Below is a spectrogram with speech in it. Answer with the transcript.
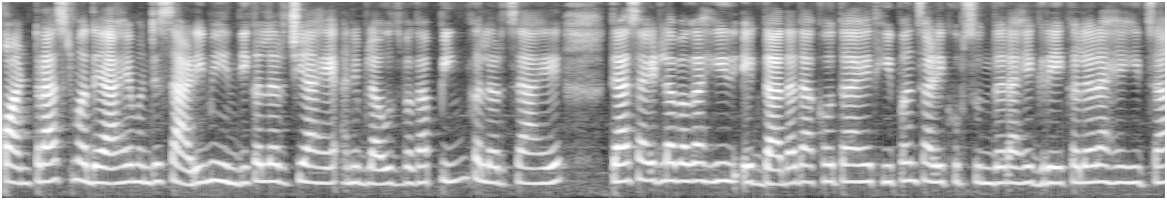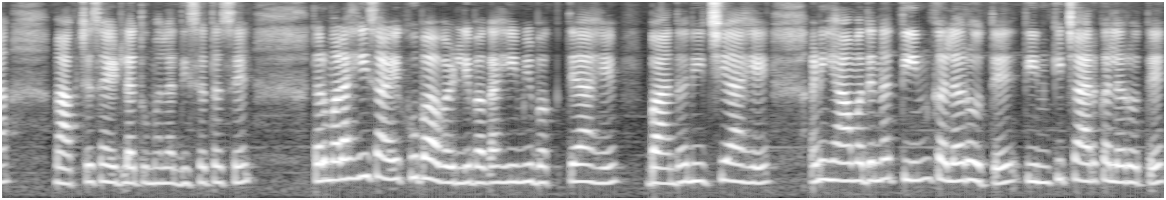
कॉन्ट्रास्टमध्ये आहे म्हणजे साडी मेहंदी कलरची आहे आणि ब्लाऊज बघा पिंक कलरचा आहे. त्या साईडला बघा ही एक दादा दाखवत आहेत. ही पण साडी खूप सुंदर आहे. ग्रे कलर आहे हिचा. मागच्या साईडला तुम्हाला दिसत असेल. तर मला ही साडी खूप आवडली बघा. ही मी बघते आहे. बांधणीची आहे. आणि ह्यामध्ये ना तीन कलर होते. तीन की चार कलर होते.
